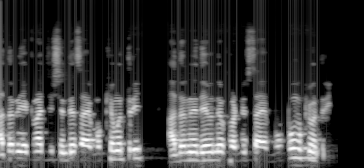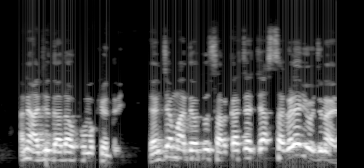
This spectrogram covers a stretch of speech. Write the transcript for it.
आदरणीय एकनाथजी शिंदे साहेब मुख्यमंत्री आदरणीय देवेंद्र फडणवीस साहेब उपमुख्यमंत्री आणि अजितदादा उपमुख्यमंत्री यांच्या माध्यमातून सरकारच्या ज्या सगळ्या योजना आहेत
